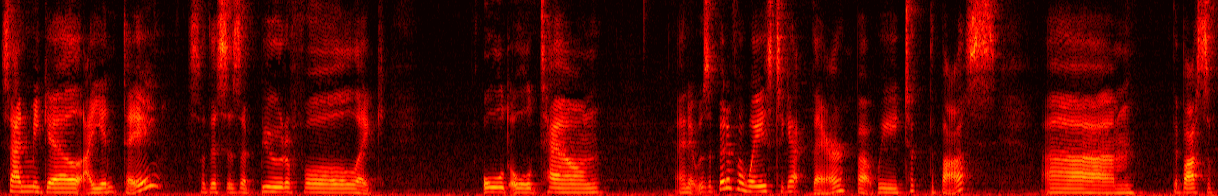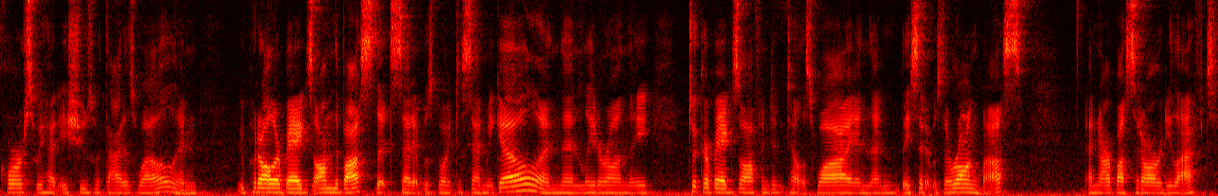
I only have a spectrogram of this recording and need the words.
San Miguel Allende. So this is a beautiful like old old town and it was a bit of a ways to get there, but we took the bus. Um, the bus, of course, we had issues with that as well, and we put all our bags on the bus that said it was going to San Miguel, and then later on they took our bags off and didn't tell us why, and then they said it was the wrong bus, and our bus had already left.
